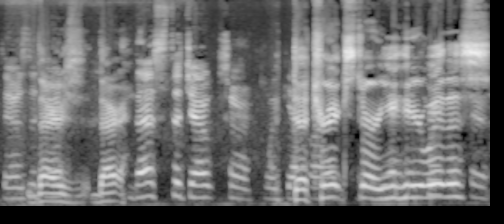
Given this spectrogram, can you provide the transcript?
There's the There's there. That's the jokester we get. the right? trickster. Are you Yeah, here with us?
